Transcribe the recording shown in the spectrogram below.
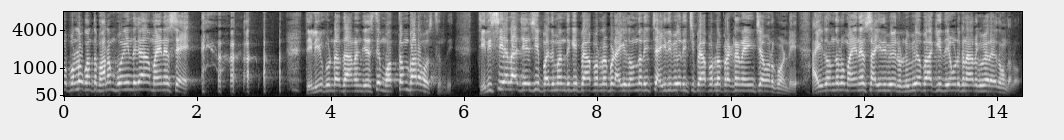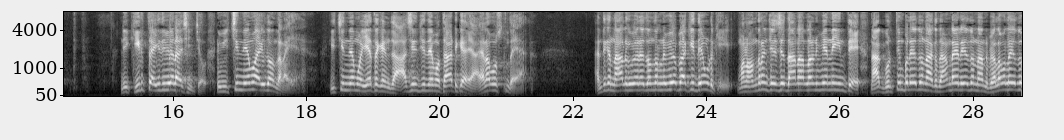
రూపంలో కొంత ఫలం పోయిందిగా మైనస్సే తెలియకుండా దానం చేస్తే మొత్తం ఫలం వస్తుంది. తెలిసి ఎలా చేసి పది మందికి పేపర్లో పడి ఐదు వందలు ఇచ్చి ఐదు వేలు ఇచ్చి పేపర్లో ప్రకటన వేయించామనుకోండి ఐదు వందలు మైనస్ ఐదు వేలు నువ్వే బాకీ దేవుడికి నాలుగు వేల ఐదు వందలు. నీ కీర్తి ఐదు వేలు ఆశించావు. నువ్వు ఇచ్చిందేమో ఐదు వందలయ్యా. ఇచ్చిందేమో ఈత గింజ ఆశించిందేమో తాటికాయ ఎలా వస్తుందయ్యా? అందుకే నాలుగు వేల ఐదు వందలు నువ్వే బాకీ దేవుడికి. మనం అందరం చేసే దానాలు ఇవన్నీ ఇంతే. నాకు గుర్తింపు లేదు నాకు దండ లేదు నన్ను పిలవలేదు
